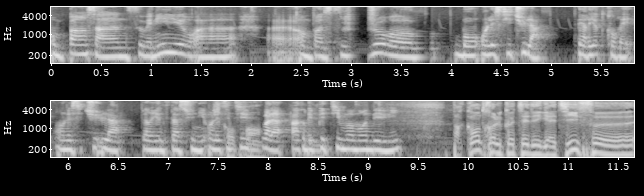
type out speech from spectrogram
on pense à un souvenir, on pense toujours, bon, on les situe là période Corée, on les situe là, période États-Unis, on les situe voilà par des mm. petits moments de vie. Par contre, le côté négatif, euh,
